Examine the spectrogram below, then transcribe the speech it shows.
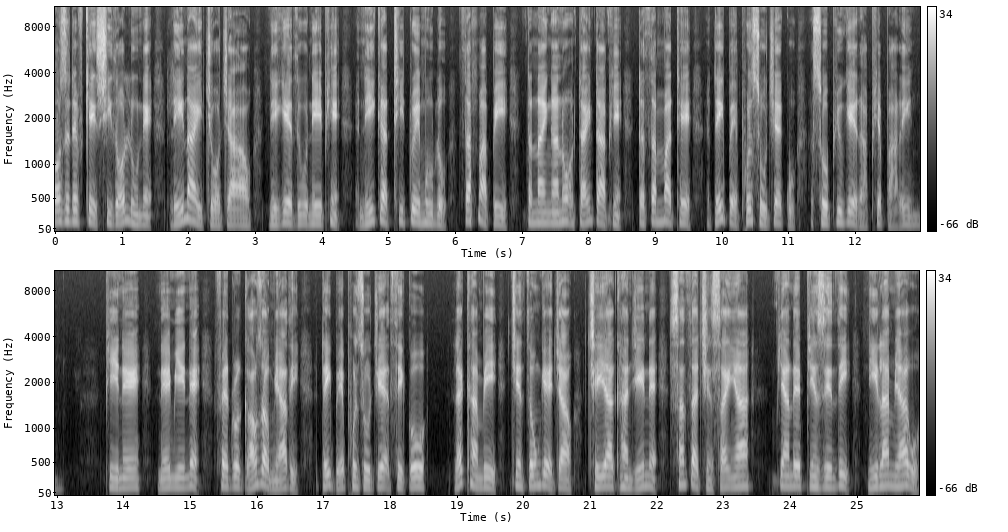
positive case ရှိသောလူနဲ့၄နိုင်ကြော်ကြာအောင် နေခဲ့သူအနေဖြင့်အနီးကပ်ထိတွေ့မှုလို့သတ်မှတ်ပြီးတနိုင်ငံလုံးအတိုင်းအတာဖြင့်တသမတ်တဲ့အတိတ်ပဲဖွင့်ဆိုချက်ကိုအဆိုပြုခဲ့တာဖြစ်ပါတယ်။ပြည်내နယ်မြေနဲ့ Federal ခေါင်းဆောင်များသည့်အတိတ်ပဲဖွင့်ဆိုချက်အသစ်ကိုလက်ခံပြီးကျင့်သုံးခဲ့ကြောင်းခြေရာခံခြင်းနဲ့စမ်းသပ်ခြင်းဆိုင်ရာပြန်လည်ပြင်ဆင်သည့်နီလန်းများကို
